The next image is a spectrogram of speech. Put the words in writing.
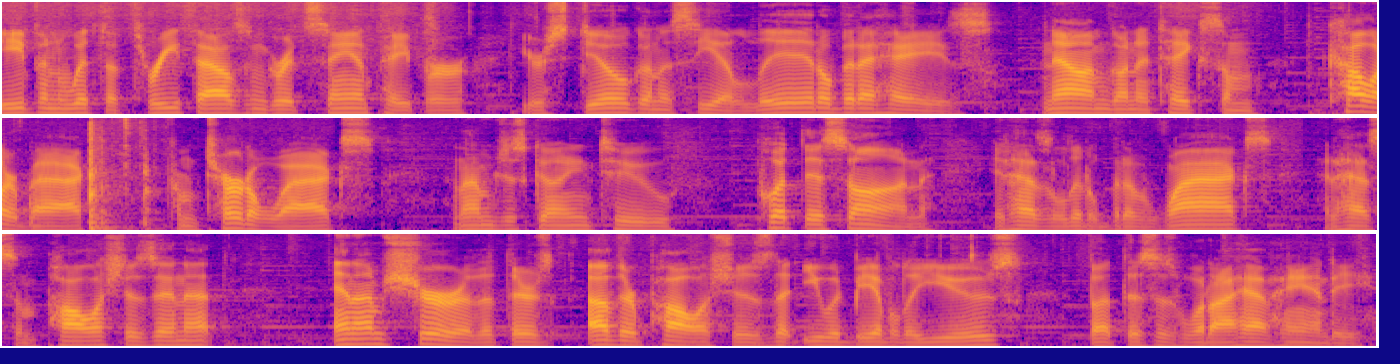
Even with the 3000 grit sandpaper, you're still gonna see a little bit of haze. Now I'm gonna take some color back from Turtle Wax and I'm just going to put this on. It has a little bit of wax, it has some polishes in it, and I'm sure that there's other polishes that you would be able to use, but this is what I have handy.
